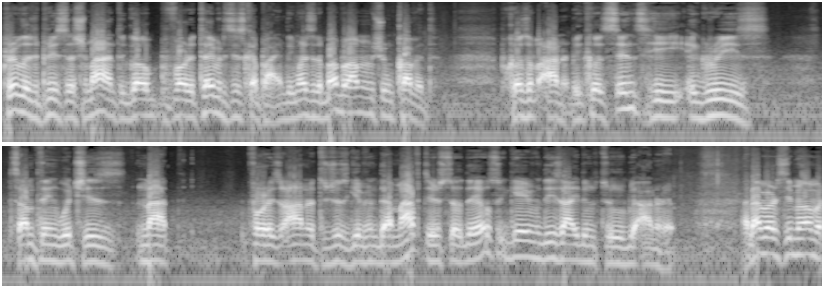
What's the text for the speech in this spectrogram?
privilege of Priyas Shema and to go before the Tevin Siskapayim? The Gemara said, Baba Amim Shum Kovet, because of honor. Because since he agrees something which is not for his honor to just give him the Maftir, so they also gave him these items to honor him. Seen uh,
